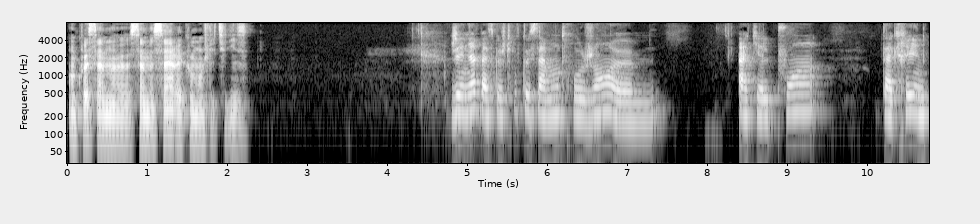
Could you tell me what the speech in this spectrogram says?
en quoi ça me ça me sert et comment je l'utilise. Génial parce que je trouve que ça montre aux gens euh, à quel point tu as créé une,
